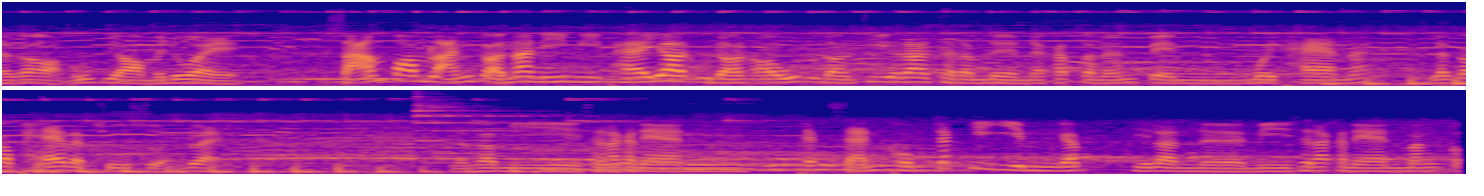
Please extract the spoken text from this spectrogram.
แล้วก็ออกลูกยอมไปด้วย 3 ฟอร์มหลังก่อนหน้านี้มีแพ้ยอดอุดรอาวุธอุดรที่ราชดำเนินนะครับตอนนั้นเป็นมวยแทนนะแล้วก็แพ้แบบชูสวนด้วย แล้วก็มีชนะคะแนนเพชรแสนคมจักกี้ยิมครับที่รันเนินมีชนะคะแนนมังก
